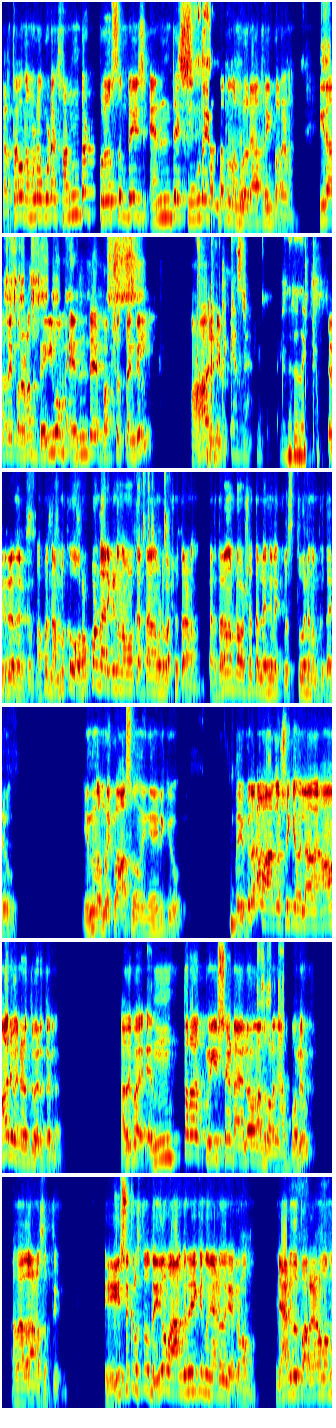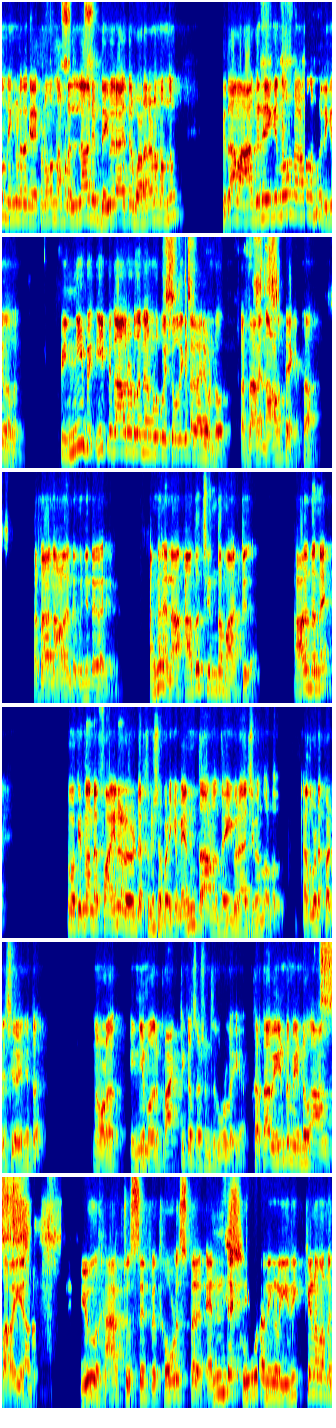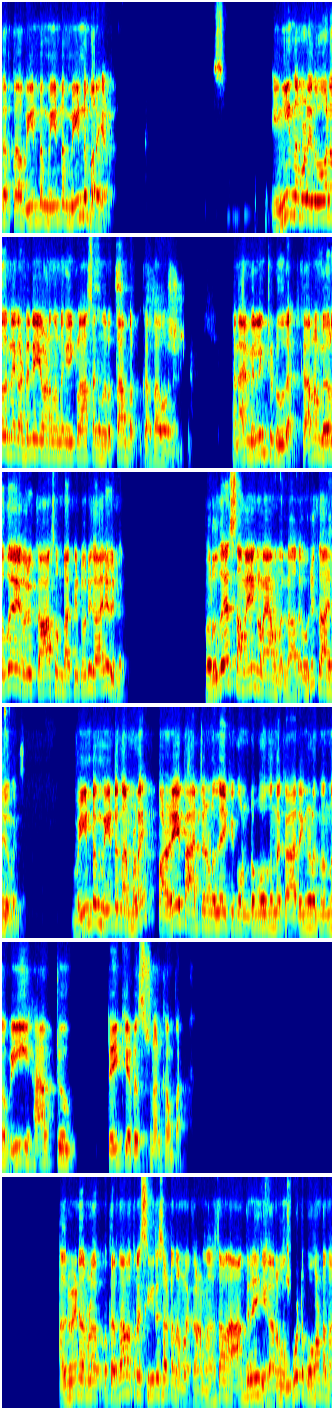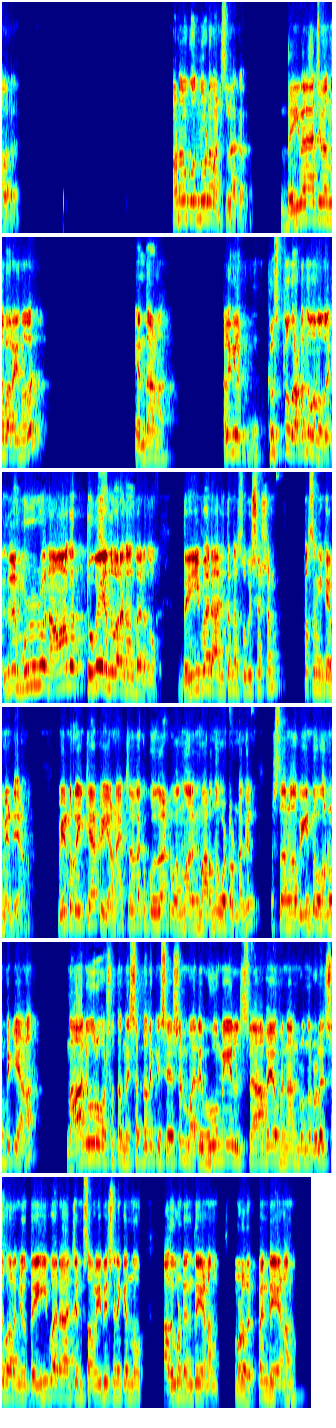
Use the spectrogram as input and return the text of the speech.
കർത്താവ് നമ്മളെ കൂടെ ഹൺഡ്രഡ് പേഴ്സന്റേജ് എന്റെ കൂടെ ഉണ്ടെന്ന് നമ്മൾ രാത്രി പറയണം. ഈ രാത്രി പറയണം ദൈവം എന്റെ പക്ഷത്തെങ്കിൽ എതിരെ നിൽക്കും. അപ്പൊ നമുക്ക് ഉറപ്പുണ്ടായിരിക്കണം നമ്മൾ കർത്താവ് നമ്മുടെ പക്ഷത്താണ് കർത്താവ് നമ്മുടെ പക്ഷത്തല്ലെങ്കിൽ ക്രിസ്തുവിനെ നമുക്ക് തരുമോ ഇന്ന് നമ്മൾ ക്ലാസ് വന്ന് ഇങ്ങനെ ഇരിക്കുവോ? ദൈവപിതാവ് ആകർഷിക്കുന്നില്ലാതെ ആരും എന്റെ അടുത്ത് വരത്തില്ല. അതിപ്പോ എത്ര ക്ലീഷ ഡയലോഗാന്ന് പറഞ്ഞാൽ പോലും അത് അതാണ് സത്യം. യേശു ക്രിസ്തു ദൈവം ആഗ്രഹിക്കുന്നു ഞാനിത് കേൾക്കണമെന്നും. ഞാനിത് പറയണമെന്നും നിങ്ങളിത് കേൾക്കണമെന്നും നമ്മൾ എല്ലാവരും ദൈവരാജ്യത്തിൽ വളരണമെന്നും പിതാവ് ആഗ്രഹിക്കുന്നതുകൊണ്ടാണ് നമ്മൾ ഇരിക്കുന്നത്. അപ്പൊ ഇനിയും ഈ പിതാവിനോട് തന്നെ നമ്മൾ പോയി ചോദിക്കേണ്ട കാര്യമുണ്ടോ? ഭർത്താവെ നാളത്തെ എക്സാം. ഭർത്താവെ നാളെ എന്റെ കുഞ്ഞിന്റെ കാര്യം. അങ്ങനെയല്ല അത് ചിന്ത മാറ്റുക. ആദ്യം തന്നെ നമുക്ക് ഇന്ന് ഫൈനൽ ഒരു ഡെഫിനേഷൻ പഠിക്കാം. എന്താണ് ദൈവരാജ്യം എന്നുള്ളത്. അതുകൂടെ പഠിച്ചു കഴിഞ്ഞിട്ട് നമ്മൾ ഇനി മുതൽ പ്രാക്ടിക്കൽ സെഷൻസ് കൂടുതൽ ചെയ്യാം. കർത്താവ് വീണ്ടും വീണ്ടും ആ പറയുകയാണ് you have to sit with holy spirit എന്റെ കൂടെ നിങ്ങൾ ഇരിക്കണമെന്ന് കർത്താവ് വീണ്ടും വീണ്ടും വീണ്ടും പറയണം ഇനിയും നമ്മൾ ഇതുപോലെ തന്നെ കണ്ടിന്യൂ ചെയ്യുകയാണെന്നുണ്ടെങ്കിൽ ഈ ക്ലാസ് അങ്ങ് നിർത്താൻ കർത്താവ് പറഞ്ഞു. And I am willing to do that കാരണം വെറുതെ ഒരു ക്ലാസ് ഉണ്ടാക്കിയിട്ട് ഒരു കാര്യമില്ല വെറുതെ സമയം കളയാമെന്നല്ലാതെ ഒരു കാര്യവുമില്ല. വീണ്ടും വീണ്ടും നമ്മളെ പഴയ പാറ്റേണിലേക്ക് കൊണ്ടുപോകുന്ന കാര്യങ്ങളിൽ നിന്ന് we have to take a decision and come back അതിനുവേണ്ടി നമ്മൾ കർത്താവ് അത്ര സീരിയസ് ആയിട്ട് നമ്മളെ കാണുന്നത്. കർത്താവ് ആഗ്രഹിക്കുക. കാരണം മുമ്പോട്ട് പോകണ്ടെന്നാ പറയുന്നത്. അതുകൊണ്ട് നമുക്ക് ഒന്നുകൂടെ മനസ്സിലാക്കാം. ദൈവരാജ്യം എന്ന് പറയുന്നത് എന്താണ്? അല്ലെങ്കിൽ ക്രിസ്തു കടന്നു വന്നത്. ഇതിന്റെ മുഴുവൻ ആകെ തുക എന്ന് പറയുന്നത് എന്തായിരുന്നു? ദൈവരാജ്യത്തിന്റെ സുവിശേഷം പ്രസംഗിക്കാൻ വേണ്ടിയാണ്. വീണ്ടും റീക്യാപ്പ് ചെയ്യുകയാണെ ചിലരൊക്കെ പുതുതായിട്ട് വന്നു അല്ലെങ്കിൽ മറന്നു പോയിട്ടുണ്ടെങ്കിൽ വീണ്ടും ഓർമ്മിപ്പിക്കുകയാണ്. നാനൂറ് വർഷത്തെ നിശബ്ദതയ്ക്ക് ശേഷം മരുഭൂമിയിൽ ശ്രാവയോഹനാൻ വന്ന് വിളിച്ചു പറഞ്ഞു ദൈവരാജ്യം സമീപിച്ചിരിക്കുന്നു. അതുകൊണ്ട് എന്ത് ചെയ്യണം? നമ്മൾ റിപ്പൻഡ് ചെയ്യണം.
